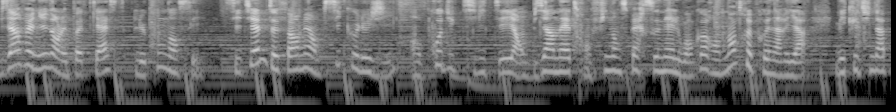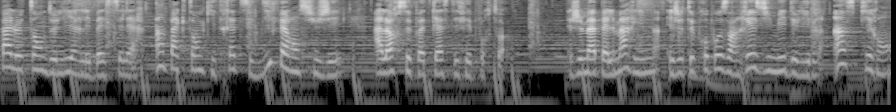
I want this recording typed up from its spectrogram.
Bienvenue dans le podcast Le Condensé. Si tu aimes te former en psychologie, en productivité, en bien-être, en finances personnelles ou encore en entrepreneuriat, mais que tu n'as pas le temps de lire les best-sellers impactants qui traitent ces différents sujets, alors ce podcast est fait pour toi. Je m'appelle Marine et je te propose un résumé de livres inspirants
